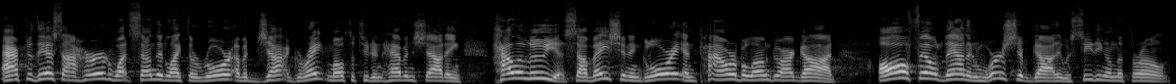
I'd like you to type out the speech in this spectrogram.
After this, I heard what sounded like the roar of a great multitude in heaven shouting, Hallelujah! Salvation and glory and power belong to our God. All fell down and worshiped God who was seated on the throne.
